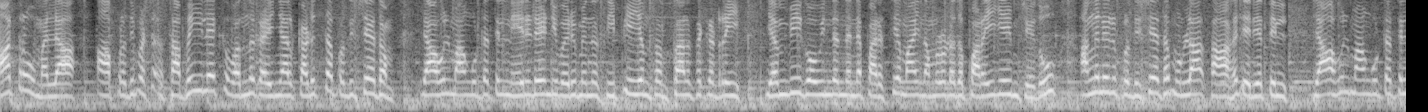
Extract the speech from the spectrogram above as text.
മാത്രവുമല്ല ആ പ്രതിപക്ഷ സഭയിലേക്ക് വന്നു കഴിഞ്ഞാൽ കടുത്ത പ്രതിഷേധം രാഹുൽ മാങ്കൂട്ടത്തിൽ നേരിടേണ്ടി വരുമെന്ന് സി പി ഐ എം സംസ്ഥാന സെക്രട്ടറി എം വി ഗോവിന്ദൻ തന്നെ പരസ്യമായി നമ്മളോടത് പറയുകയും ചെയ്തു. അങ്ങനെ ഒരു പ്രതിഷേധമുള്ള സാഹചര്യത്തിൽ രാഹുൽ മാങ്കൂട്ടത്തിൽ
